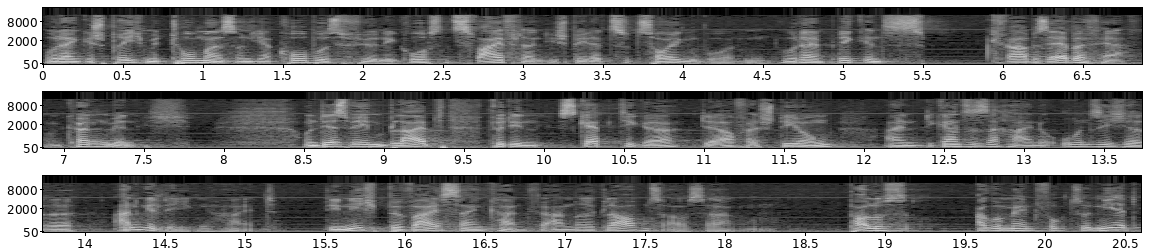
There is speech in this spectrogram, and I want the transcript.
Oder ein Gespräch mit Thomas und Jakobus führen, die großen Zweiflern, die später zu Zeugen wurden. Oder einen Blick ins Grab selber werfen. Können wir nicht. Und deswegen bleibt für den Skeptiker der Auferstehung ein, die ganze Sache eine unsichere Angelegenheit, die nicht Beweis sein kann für andere Glaubensaussagen. Paulus Argument funktioniert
